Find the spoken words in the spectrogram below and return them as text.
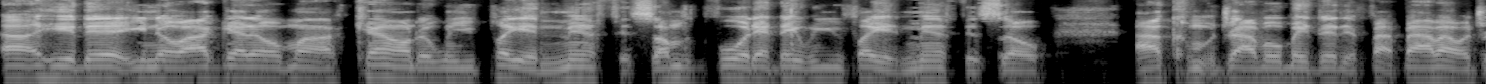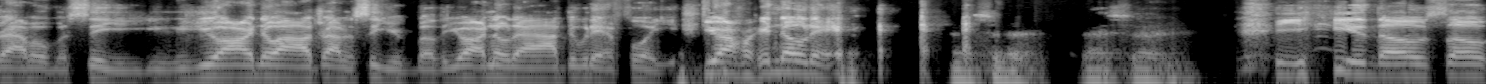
I hear that. You know, I got on my calendar when you play in Memphis. So I'm looking forward that day when you play in Memphis. So I'll come drive over, make that five, five hour drive over see you. you. You already know I'll drive to see you, brother. You already know that I'll do that for you. You already know that. yes, sir. Yes, sir. you know, so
